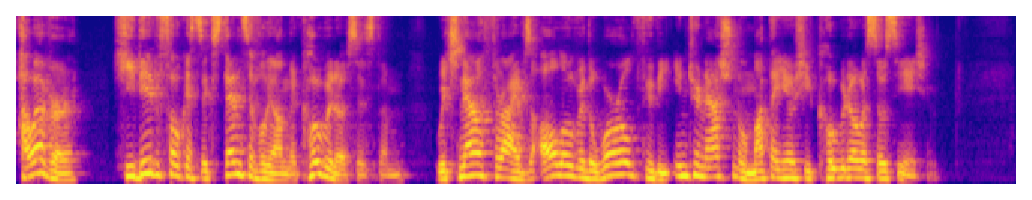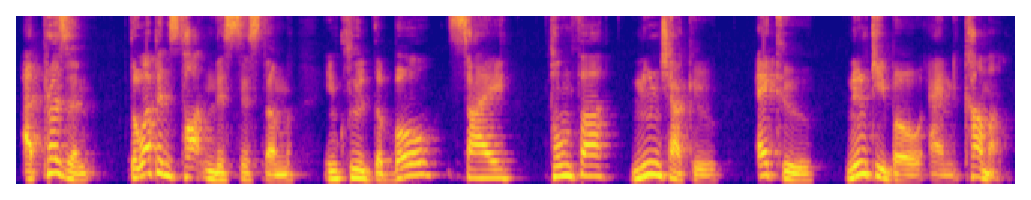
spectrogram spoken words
However, he did focus extensively on the Kobudo system, which now thrives all over the world through the International Matayoshi Kobudo Association. At present, the weapons taught in this system include the Bo, Sai, Tonfa, Nunchaku, Eku, Nuntibo, and Kama.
